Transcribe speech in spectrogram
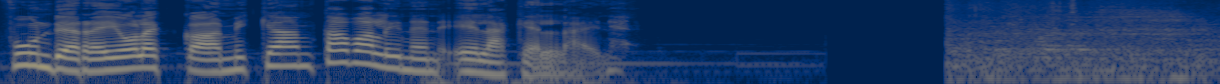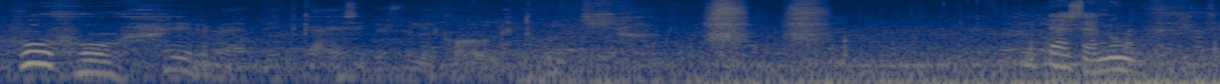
Funder ei olekaan mikään tavallinen eläkeläinen. Huhu, hirveän pitkä esitys yli kolme tuntia. Mitä sä nuutit?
